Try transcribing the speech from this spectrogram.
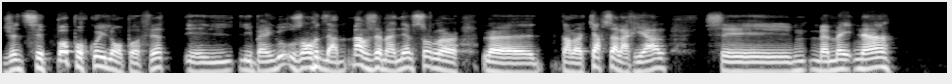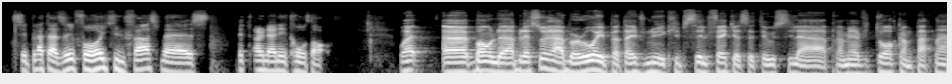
Je ne sais pas pourquoi ils ne l'ont pas fait. Et les Bengals ont de la marge de manœuvre sur leur, dans leur cap salarial. Mais maintenant, c'est plate à dire. Il faudrait qu'il le fasse, mais c'est une année trop tard. Ouais. Euh, bon, la blessure à Burrow est peut-être venue éclipser le fait que c'était aussi la première victoire comme partant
